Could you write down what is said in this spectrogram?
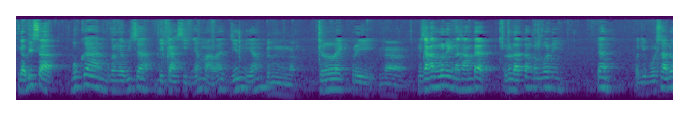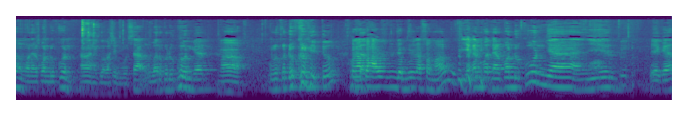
nggak bisa. Bukan bukan nggak bisa. Dikasihnya malah jin yang Bener. jelek pri. Nah, misalkan lu nih kena santet lu datang ke gua nih Yan bagi pulsa dong mau nelpon dukun. Nah nih gua kasih pulsa lu baru ke dukun kan? Nah, lu ke dukun itu kenapa harus menjemput rasa malu? ya kan buat nelpon dukunnya anjir. Ya kan?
